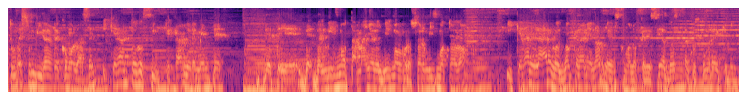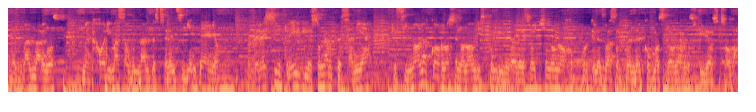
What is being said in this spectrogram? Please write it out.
tú ves un video de cómo lo hacen y quedan todos impecablemente del mismo tamaño, del mismo grosor, mismo todo, y quedan largos, no quedan enormes, como lo que decías, ¿no? Esta costumbre de que mientras más largos, mejor y más abundantes será el siguiente año. Pero es increíble, es una artesanía que si no la conocen o no han visto un video de eso, echen un ojo porque les va a sorprender cómo se logran los videos soba.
